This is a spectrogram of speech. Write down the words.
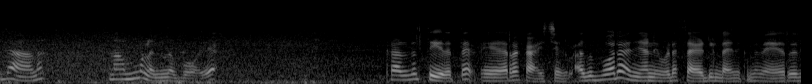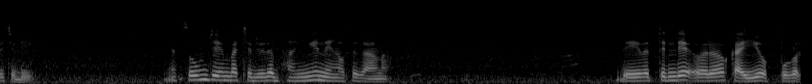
ഇതാണ് നമ്മൾ ഇന്ന് പോയ കടൽ തീരത്തെ വേറെ കാഴ്ചകൾ. അതുപോലെ തന്നെയാണ് ഇവിടെ സൈഡിൽ ഉണ്ടായി നിൽക്കുന്ന വേറൊരു ചെടി. ഞാൻ സൂം ചെയ്യുമ്പോൾ ആ ചെടിയുടെ ഭംഗി നിങ്ങൾക്ക് കാണാം. ദൈവത്തിന്റെ ഓരോ കയ്യൊപ്പുകൾ.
